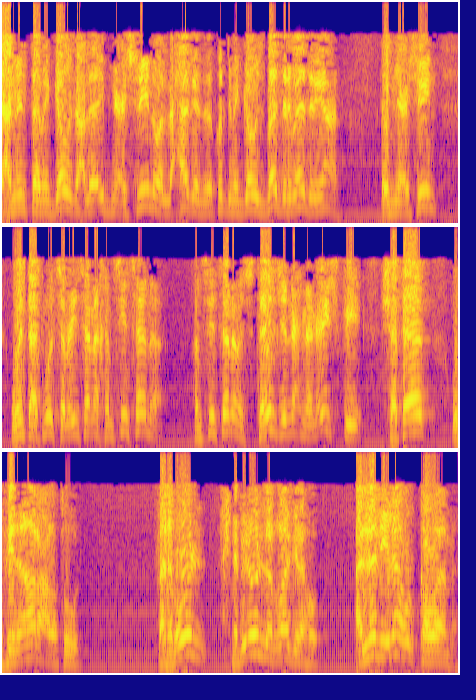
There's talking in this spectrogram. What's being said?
يعني أنت متجوز على ابن 20 ولا حاجة إذا كنت متجوز بدري بدري يعني. ابن 20 وأنت هتموت 70 سنة 50 سنة. 50 سنة ما يستاهلش إن إحنا نعيش في شتات وفي نار على طول. فأنا بقول إحنا بنقول للراجل أهو الذي له القوامة.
